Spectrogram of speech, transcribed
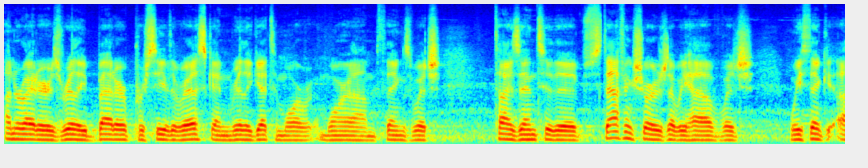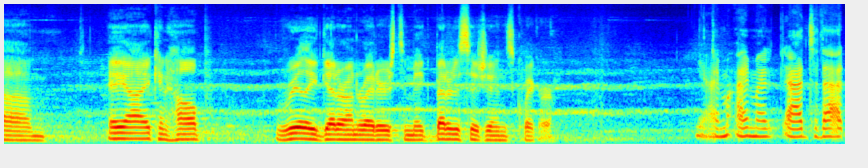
underwriters really better perceive the risk and really get to more, more um, things, which ties into the staffing shortage that we have, which we think um, AI can help really get our underwriters to make better decisions quicker. Yeah, I, I might add to that.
